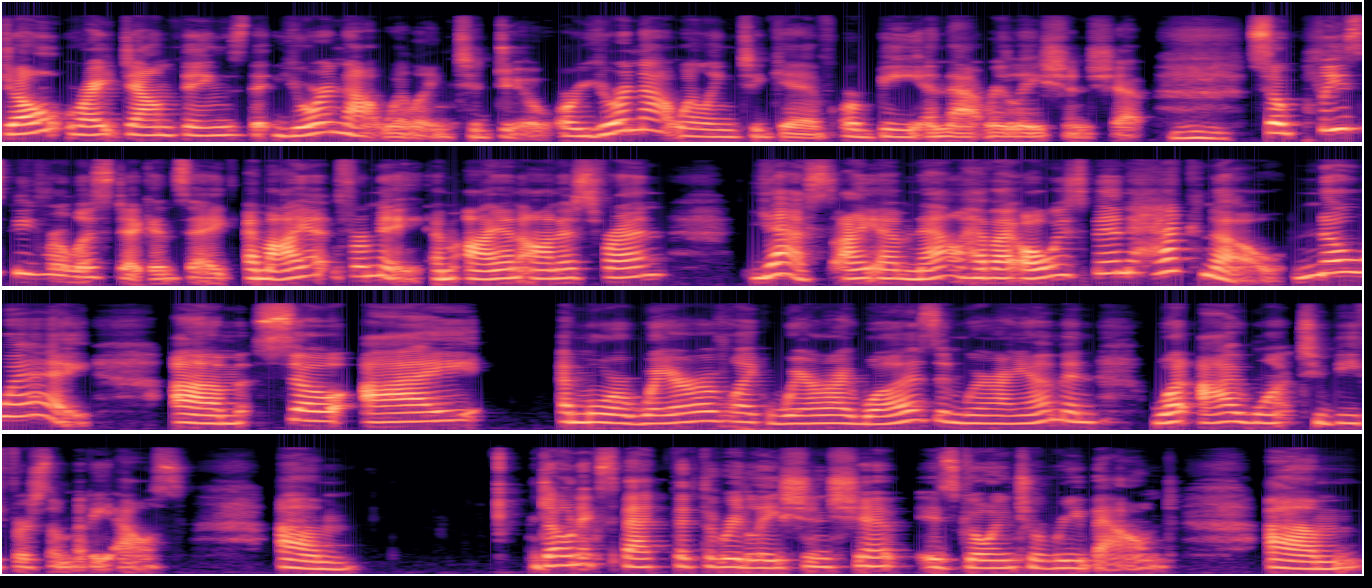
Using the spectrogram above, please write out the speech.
don't write down things that you're not willing to do or you're not willing to give or be in that relationship. Mm. So please be realistic and say, Am I, for me, am I an honest friend? Yes, I am now. Have I always been? Heck no. No way. Um, so I am more aware of like where I was and where I am and what I want to be for somebody else. Um, don't expect that the relationship is going to rebound. Um,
